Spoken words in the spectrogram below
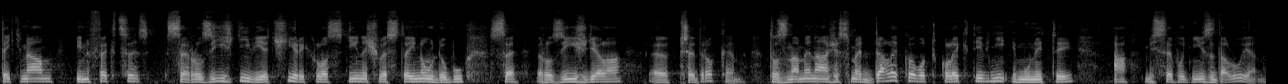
Teď nám infekce se rozjíždí větší rychlostí, než ve stejnou dobu se rozjížděla eh, před rokem. To znamená, že jsme daleko od kolektivní imunity a my se od ní vzdalujeme.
